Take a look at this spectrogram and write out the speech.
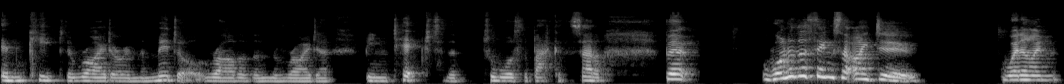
and keep the rider in the middle rather than the rider being tipped to the towards the back of the saddle. But one of the things that I do when I'm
